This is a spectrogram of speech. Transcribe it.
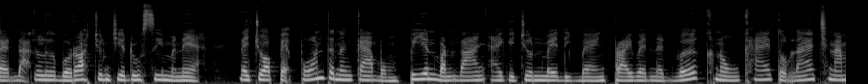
ដែលដាក់លើបរិសុទ្ធជនជាតិរុស្ស៊ីម្នាក់ដែលជាប់ពាក់ព័ន្ធទៅនឹងការបំពានបណ្ដាញឯកជន Medibank Private Network ក្នុងខែតុលាឆ្នាំ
